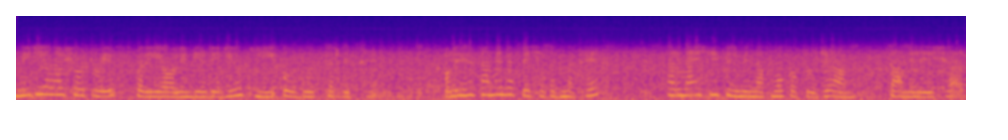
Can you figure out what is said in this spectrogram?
मीडियम और शॉर्ट वेव पर यह ऑल इंडिया रेडियो की उर्दू सर्विस है। और समय में पेश खदमत है। फरमाइशी फिल्मी नगमों का प्रोग्राम शामिल इशार।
